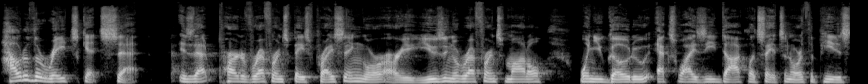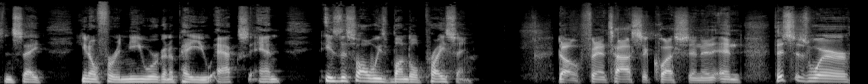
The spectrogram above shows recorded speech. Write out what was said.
How do the rates get set? Is that part of reference based pricing or are you using a reference model when you go to XYZ doc? Let's say it's an orthopedist and say, you know, for a knee, we're going to pay you X. And is this always bundled pricing? No, fantastic question. And, and this is where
